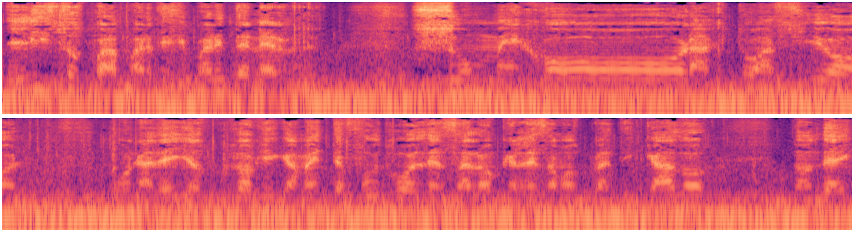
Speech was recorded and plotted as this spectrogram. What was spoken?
listos para participar y tener su mejor actuación. Una de ellas, lógicamente, fútbol de salón que les hemos platicado, donde hay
